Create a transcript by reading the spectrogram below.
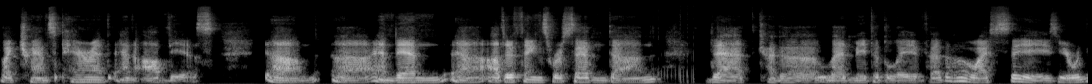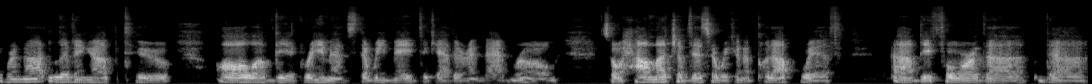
like transparent and obvious. Um, uh, and then uh, other things were said and done that kind of led me to believe that, oh, I see, You're, we're not living up to all of the agreements that we made together in that room. So, how much of this are we going to put up with uh, before the the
